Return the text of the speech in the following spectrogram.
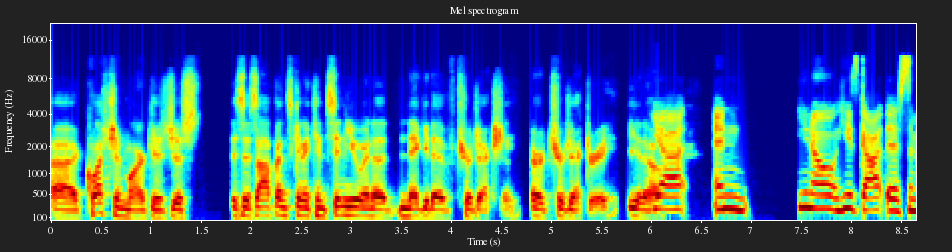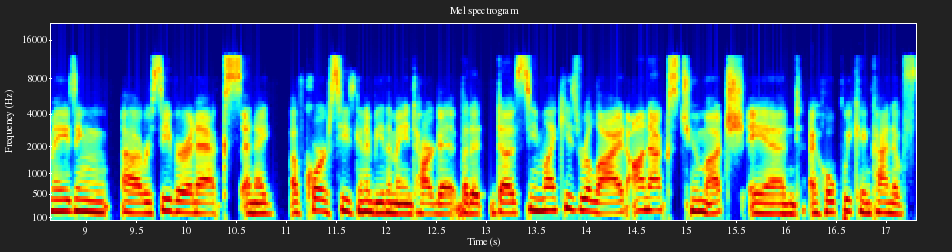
uh, question mark is just is this offense going to continue in a negative trajectory or trajectory? You know, Yeah, and you know he's got this amazing uh, receiver in X, and I of course he's going to be the main target, but it does seem like he's relied on X too much, and I hope we can kind of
